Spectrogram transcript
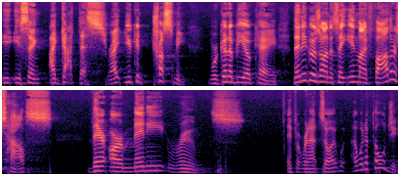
he's saying, I got this, right? You can trust me. We're going to be okay. Then he goes on to say, In my father's house, there are many rooms. If it were not so, I, w- I would have told you.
